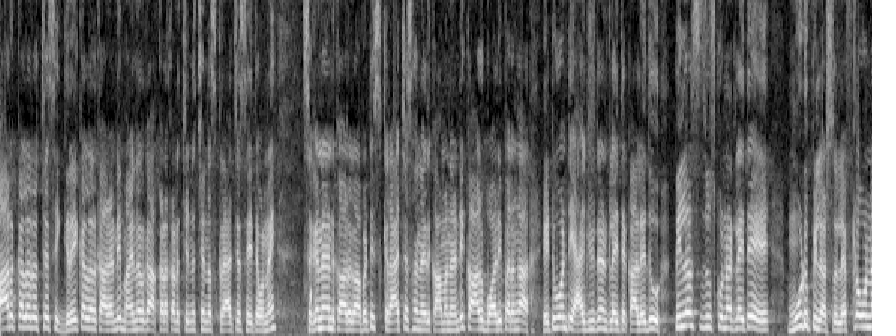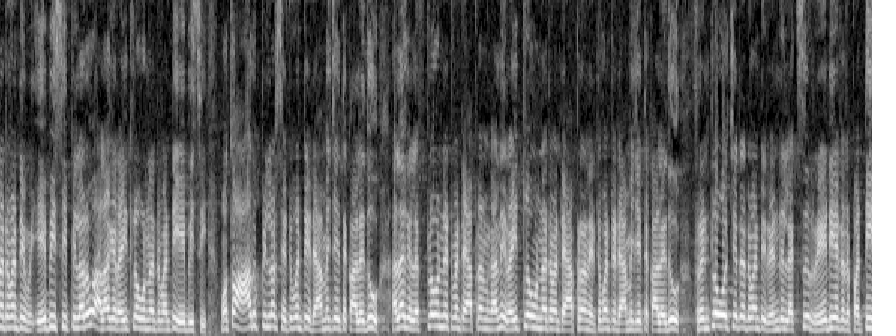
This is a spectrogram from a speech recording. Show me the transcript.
కార్ కలర్ వచ్చేసి గ్రే కలర్ కార్ అండి మైనర్గా అక్కడక్కడ చిన్న చిన్న స్క్రాచెస్ అయితే ఉన్నాయి. సెకండ్ హ్యాండ్ కారు కాబట్టి స్క్రాచెస్ అనేది కామన్ అండి. కారు బాడీ పరంగా ఎటువంటి యాక్సిడెంట్లు అయితే కాలేదు. పిల్లర్స్ చూసుకున్నట్లయితే మూడు పిల్లర్స్ లెఫ్ట్లో ఉన్నటువంటి ఏబీసీ పిల్లరు అలాగే రైట్లో ఉన్నటువంటి ఏబీసీ మొత్తం ఆరు పిల్లర్స్ ఎటువంటి డ్యామేజ్ అయితే కాలేదు. అలాగే లెఫ్ట్లో ఉన్నటువంటి యాప్రాన్ కానీ రైట్లో ఉన్నటువంటి యాప్రాన్ ఎటువంటి డ్యామేజ్ అయితే కాలేదు. ఫ్రంట్లో వచ్చేటటువంటి రెండు లెగ్స్ రేడియేటర్ పట్టి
